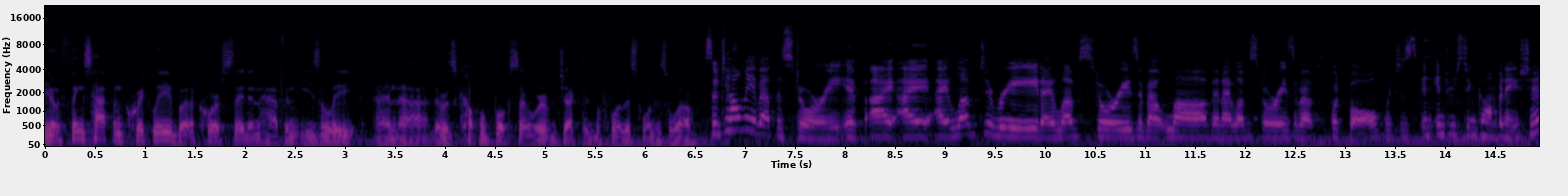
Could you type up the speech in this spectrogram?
you know, things happen quickly, but of course they didn't happen easily. And uh, there was a couple books that were rejected before this one as well. So tell me about the story. If I, I, I love to read, I love stories about love, and I love stories about football, which is an interesting combination.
